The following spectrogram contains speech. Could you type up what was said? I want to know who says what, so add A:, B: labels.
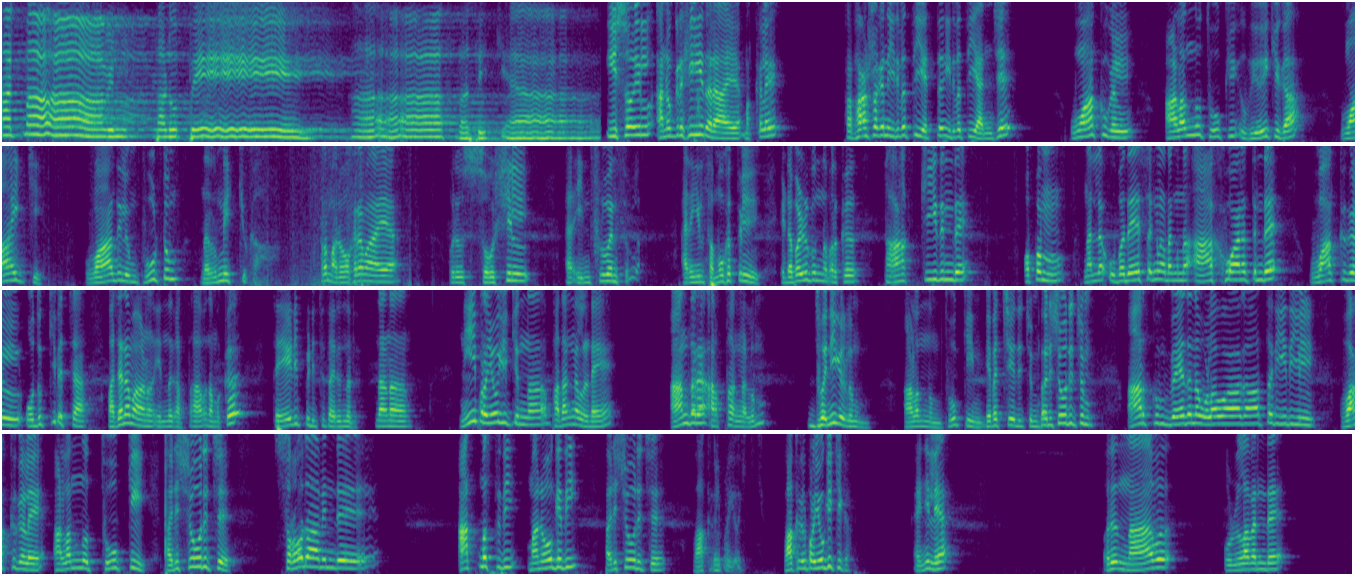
A: ആത്മാവിൻ തണുപ്പേ. വസിക്ക.
B: ഈശോയിൽ അനുഗ്രഹീതരായ മക്കളെ പ്രഭാഷകൻ ഇരുപത്തിയെട്ട് ഇരുപത്തിയഞ്ച് വാക്കുകൾ അളന്നു തൂക്കി ഉപയോഗിക്കുക വായിക്ക് വാതിലും പൂട്ടും നിർമ്മിക്കുക. അത്ര മനോഹരമായ ഒരു സോഷ്യൽ ഇൻഫ്ലുവൻസ് ഉള്ള അല്ലെങ്കിൽ സമൂഹത്തിൽ ഇടപഴകുന്നവർക്ക് താക്കീതിന്റെ ഒപ്പം നല്ല ഉപദേശങ്ങളടങ്ങുന്ന ആഹ്വാനത്തിന്റെ വാക്കുകൾ ഒതുക്കി വെച്ച വചനമാണ് ഇന്ന് കർത്താവ് നമുക്ക് തേടിപ്പിടിച്ച് തരുന്നത്. എന്താണ്? നീ പ്രയോഗിക്കുന്ന പദങ്ങളുടെ ആന്തര അർത്ഥങ്ങളും ധ്വനികളും അളന്നും തൂക്കിയും വ്യവച്ഛേദിച്ചും പരിശോധിച്ചും ആർക്കും വേദന ഉളവാകാത്ത രീതിയിൽ വാക്കുകളെ അളന്നു തൂക്കി പരിശോധിച്ച് ശ്രോതാവിന്റെ ആത്മസ്ഥിതി മനോഗതി പരിശോധിച്ച് വാക്കുകൾ പ്രയോഗിക്കുക. വാക്കുകൾ പ്രയോഗിക്കുക. കഴിഞ്ഞില്ല? ഒരു നാവ് ഉള്ളവന്റെ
